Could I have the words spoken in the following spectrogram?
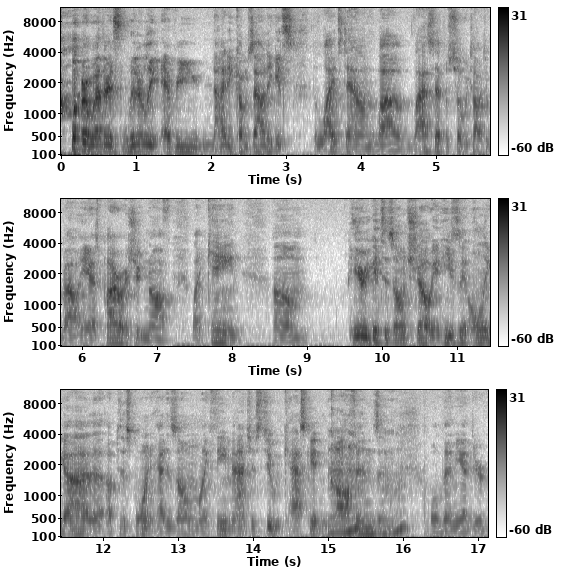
or whether it's literally every night he comes out, he gets the lights down. Last episode we talked about he has pyro shooting off like Kane. Um, here he gets his own show, and he's the only guy that up to this point had his own like theme matches too, with casket and coffins, and mhm. well then you had your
